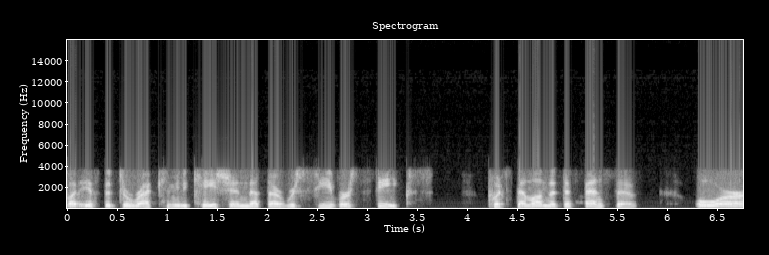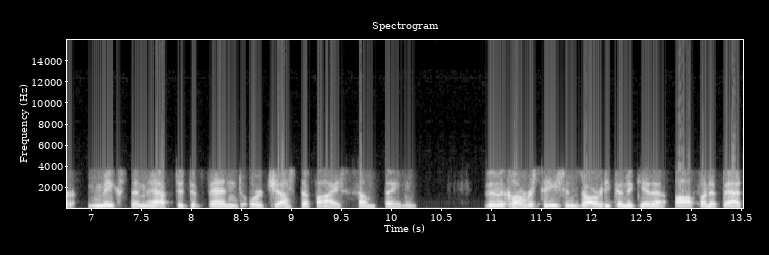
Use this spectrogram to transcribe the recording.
But if the direct communication that the receiver seeks puts them on the defensive or makes them have to defend or justify something, then the conversation is already going to get off on a bad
